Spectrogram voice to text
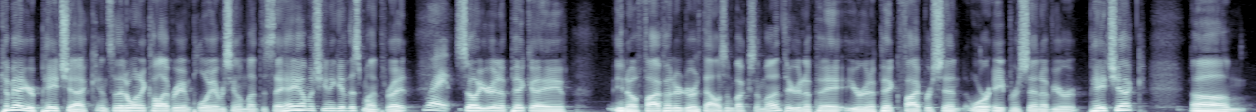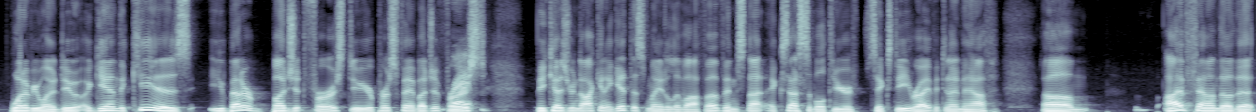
coming out of your paycheck, and so they don't want to call every employee every single month to say, "Hey, how much are you going to give this month?" Right. Right. So you're going to pick a, you know, 500 or 1000 bucks a month. You're going to pay, you're going to pick 5% or 8% of your paycheck. Um, whatever you want to do. Again, the key is you better budget first, do your personal budget Right. Because you're not going to get this money to live off of and it's not accessible to your 60, right? 59 and a half. Um, I've found though that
